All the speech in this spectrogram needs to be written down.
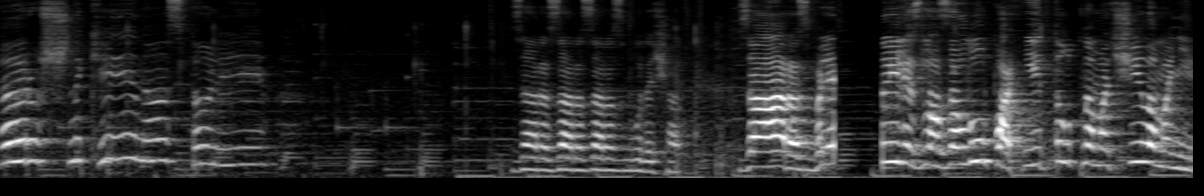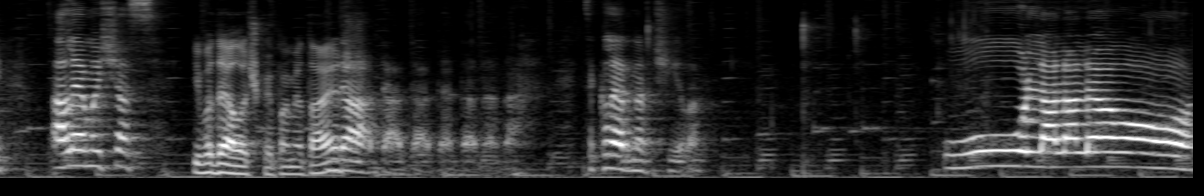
рушники на столі. Зараз, зараз, зараз буде чат. Зараз, бля, вилізла залупа і тут намочила мені. Але ми щас. І виделочкою, пам'ятаєш? Да, да, да, да, да, да, да. Це Клер навчила. О, ля-ля-ля!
